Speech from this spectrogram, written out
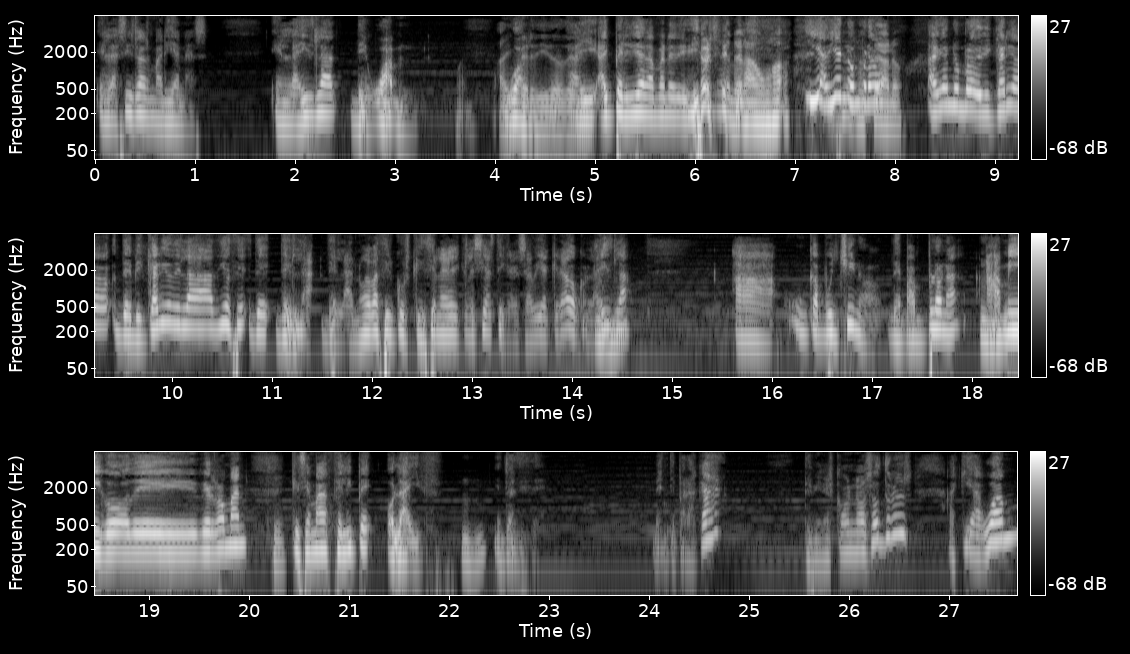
en las Islas Marianas, en la isla de Guam. Guam. perdido ahí perdida la mano de Dios. en el agua. Y habían nombrado habían nombrado de vicario de vicario de la de, de la, de la nueva circunscripción eclesiástica que se había creado con la isla a un capuchino de Pamplona, amigo de, de Román, Sí. que se llama Felipe Olaiz. Y entonces dice, vente para acá, te vienes con nosotros, aquí a Guam,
